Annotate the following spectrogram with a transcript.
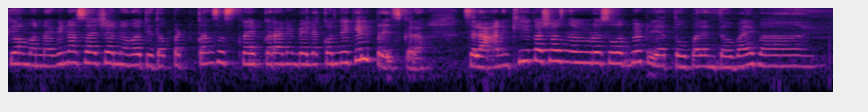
किंवा मग नवीन असा चॅनलवर तिथं पटकन सबस्क्राईब करा आणि बेलकॉन देखील प्रेस करा. चला आणखी एक अशाच नवीन व्हिडिओसोबत भेटूया तोपर्यंत बाय बाय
